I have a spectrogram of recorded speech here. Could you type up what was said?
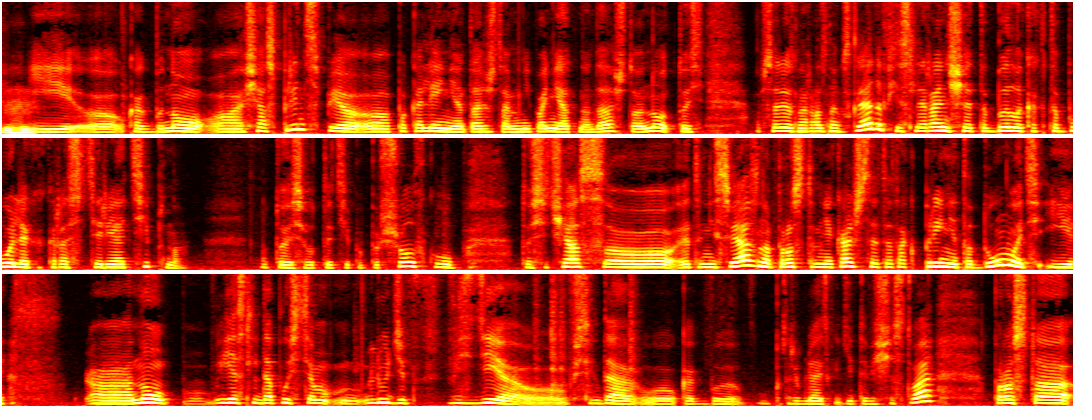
Угу. И э, как бы, ну, сейчас, а в принципе, э, поколение даже там непонятно, да, что, ну, то есть абсолютно разных взглядов, если раньше это было как-то более как раз стереотипно, ну, то есть вот ты типа пришел в клуб, то сейчас э, это не связано, просто мне кажется, это так принято думать, и э, ну, если, допустим, люди везде э, всегда э, как бы употребляют какие-то вещества, просто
